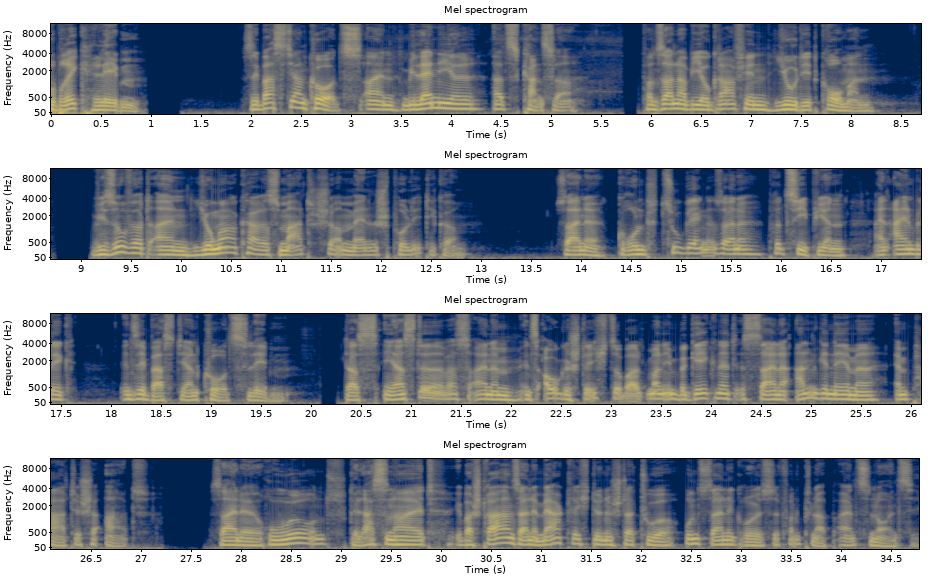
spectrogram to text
Rubrik Leben. Sebastian Kurz, ein Millennial als Kanzler. Von seiner Biografin Judith Grohmann. Wieso wird ein junger, charismatischer Mensch Politiker? Seine Grundzugänge, seine Prinzipien, ein Einblick in Sebastian Kurz Leben. Das Erste, was einem ins Auge sticht, sobald man ihm begegnet, ist seine angenehme, empathische Art. Seine Ruhe und Gelassenheit überstrahlen seine merklich dünne Statur und seine Größe von knapp 1,90.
